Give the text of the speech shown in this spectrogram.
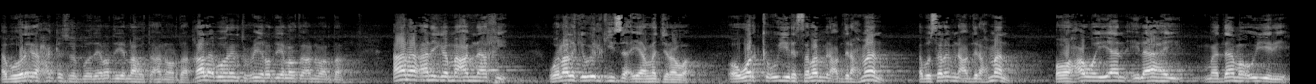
Abu hurayra xag ka soo taala anu arda. Abu hurayrat wuxuu yidhi taala anu ana aniga maca bni akhii walaalka wiilkiisa ayaan la jirawa oo warka uu yidhi salama bin cabdiraxmaan abu salama bin cabdiraxmaan oo waxaa weeyaan ilaahay maadaama uu yidhi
